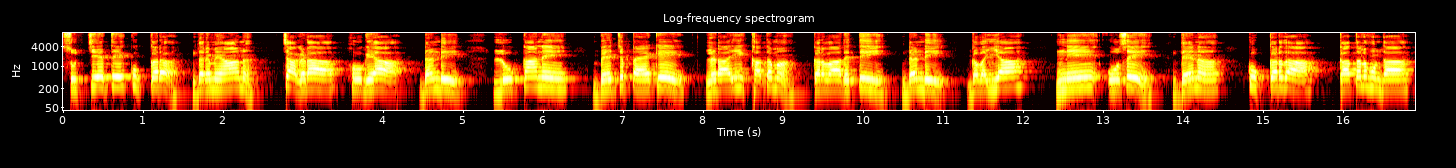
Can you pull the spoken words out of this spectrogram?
ਸੁੱਚੇ ਤੇ ਕੁੱਕਰ ਦਰਮਿਆਨ ਝਗੜਾ ਹੋ ਗਿਆ। ਡੰਡੇ ਲੋਕਾਂ ਨੇ ਵਿੱਚ ਪੈ ਕੇ ਲੜਾਈ ਖਤਮ ਕਰਵਾ ਦਿੱਤੀ। ਡੰਡੀ ਗਵਈਆ ਨੇ ਉਸੇ ਦਿਨ ਕੁੱਕਰ ਦਾ ਕਤਲ ਹੁੰਦਾ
